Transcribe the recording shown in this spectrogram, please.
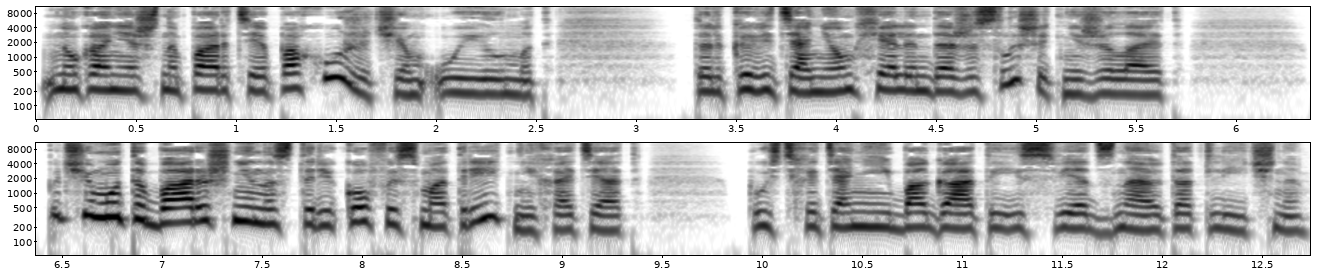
Ну, конечно, партия похуже, чем у Илмот, только ведь о нем Хелен даже слышать не желает — Почему-то барышни на стариков и смотреть не хотят, пусть хоть они и богатые, и свет знают отлично.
